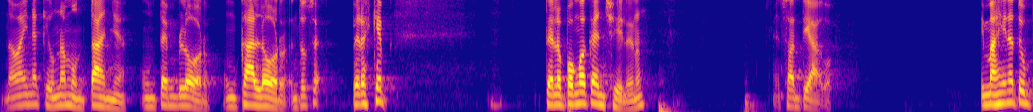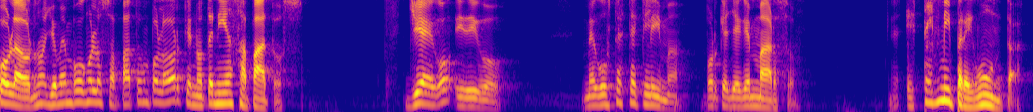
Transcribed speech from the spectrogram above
Una vaina que una montaña, un temblor, un calor. Entonces, pero es que te lo pongo acá en Chile, ¿no? En Santiago. Imagínate un poblador, ¿no? Yo me pongo los zapatos de un poblador que no tenía zapatos. Llego y digo, me gusta este clima porque llegué en marzo. Esta es mi pregunta.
